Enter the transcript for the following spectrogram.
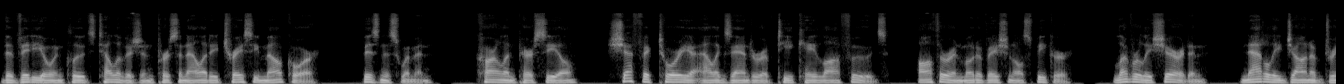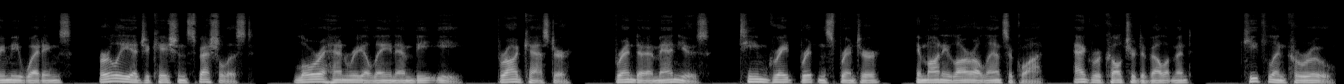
The video includes television personality Tracy Melchior, businesswomen, Carlin Persil, Chef Victoria Alexander of TK Law Foods, author and motivational speaker, Leverly Sheridan, Natalie John of Dreamy Weddings, Early Education Specialist, Laura Henry Allain MBE, Broadcaster, Brenda Emmanus, Team Great Britain Sprinter, Imani Lara Lansiquot, Agriculture Development, Keithlyn Carew,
